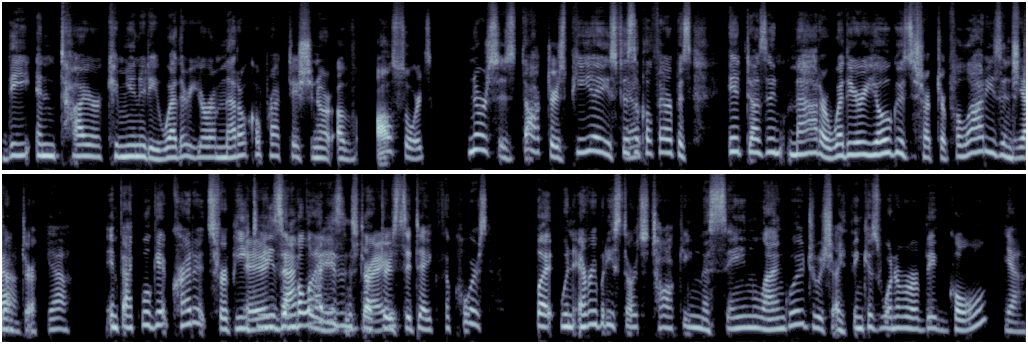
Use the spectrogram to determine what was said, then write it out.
the entire community, whether you're a medical practitioner of all sorts, nurses, doctors, PAs, physical therapists, it doesn't matter whether you're a yoga instructor, Pilates instructor. Yeah. yeah. In fact, we'll get credits for PTs and Pilates instructors right? to take the course. But when everybody starts talking the same language, which I think is one of our big goals, Yeah.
